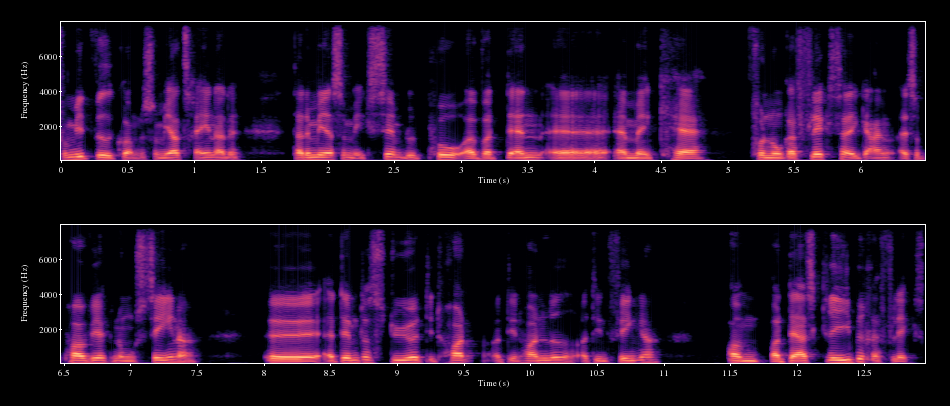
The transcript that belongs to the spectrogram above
for mit vedkommende, som jeg træner det, der er det mere som eksempel på, at hvordan øh, at man kan få nogle reflekser i gang, altså påvirke nogle scener øh, af dem, der styrer dit hånd og din håndled og dine fingre, og, og deres griberefleks.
